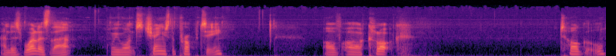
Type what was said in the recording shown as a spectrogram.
And as well as that we want to change the property of our clock toggle.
